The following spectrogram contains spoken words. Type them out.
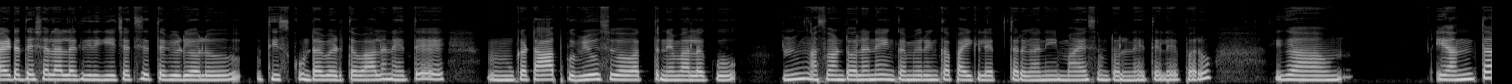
బయట దేశాలలో తిరిగి చెత్త చెత్త వీడియోలు తీసుకుంటా పెడితే వాళ్ళనైతే ఇంకా టాప్కు వ్యూస్ వస్తున్నాయి వాళ్ళకు. అసవంటి వాళ్ళనే ఇంకా మీరు ఇంకా పైకి లేపుతారు కానీ మాయసంటి వాళ్ళని అయితే లేపరు. ఇక ఇదంతా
